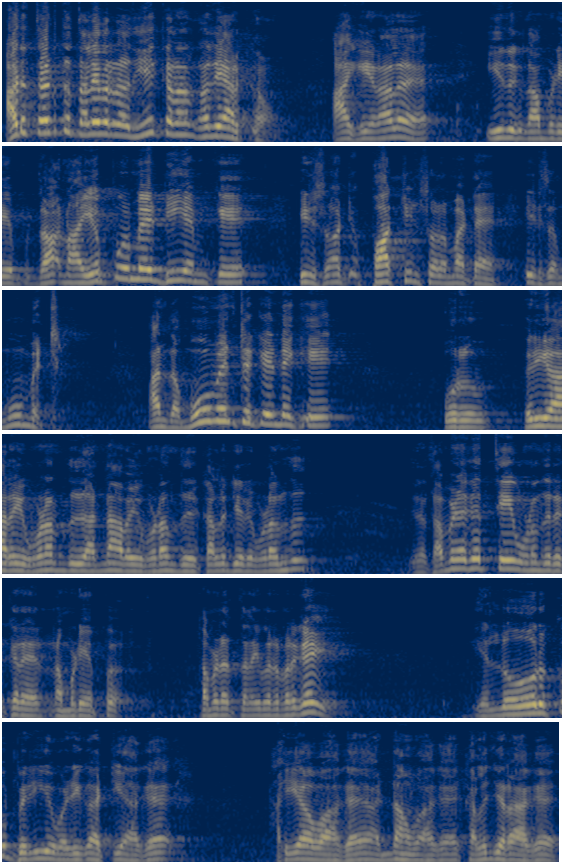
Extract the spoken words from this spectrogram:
அடுத்தடுத்த தலைவர்கள் அது இயக்கம் நிறையா இருக்கும். ஆகையினால இது நம்முடைய நான் நான் எப்பவுமே டிஎம்கே இட்ஸ் நாட் பார்ட்டின்னு சொல்ல மாட்டேன். இட்ஸ் அ மூமெண்ட் அந்த மூமெண்ட்டுக்கு இன்னைக்கு ஒரு பெரியாரை உணர்ந்து அண்ணாவை உணர்ந்து கலைஞரை உணர்ந்து இந்த தமிழகத்தை உணர்ந்திருக்கிற நம்முடைய ப- தமிழர் தலைவர் அவர்கள் எல்லோருக்கும் பெரிய வழிகாட்டியாக ஐயாவாக அண்ணாவாக கலைஞராக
